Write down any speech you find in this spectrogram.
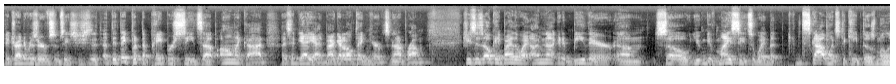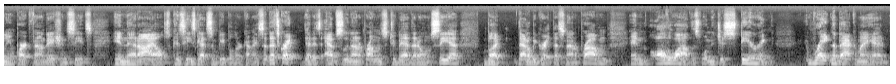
They tried to reserve some seats. She said, uh, "Did they put the paper seats up?" Oh my God! I said, "Yeah, yeah, I got it all taken care of. It's not a problem." She says, okay, by the way, I'm not going to be there, um, so you can give my seats away, but Scott wants to keep those Millennium Park Foundation seats in that aisle because he's got some people that are coming. So that's great. That is absolutely not a problem. It's too bad that I won't see you, but that'll be great. That's not a problem. And all the while, this woman just staring right in the back of my head.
